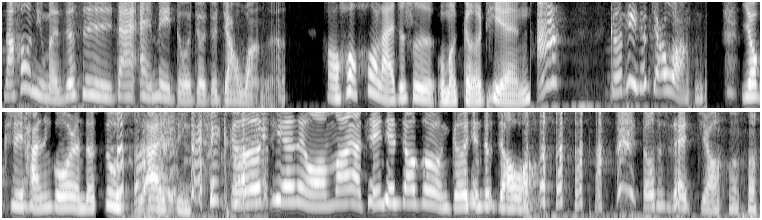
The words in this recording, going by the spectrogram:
然后你们就是大概暧昧多久就交往了？哦，后后来就是我们隔天啊，隔天就交往，尤其韩国人的素食爱情，隔天呢、欸，我妈呀，前一天交作文，隔天就交往。都是在交 啊？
